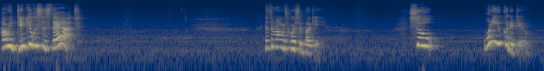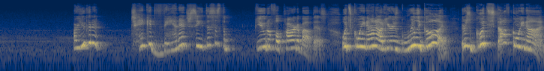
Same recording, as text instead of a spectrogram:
How ridiculous is that? Nothing wrong with horse and buggy. So you going to do? Are you going to take advantage? See, this is the beautiful part about this. What's going on out here is really good. There's good stuff going on.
